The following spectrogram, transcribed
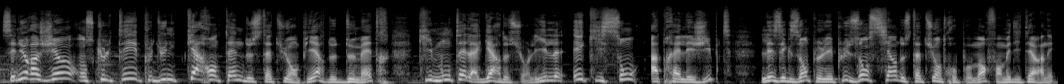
Ces Nuragiens ont sculpté plus d'une quarantaine de statues en pierre de 2 mètres qui montaient la garde sur l'île et qui sont, après l'Égypte, les exemples les plus anciens de statues anthropomorphes en Méditerranée.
